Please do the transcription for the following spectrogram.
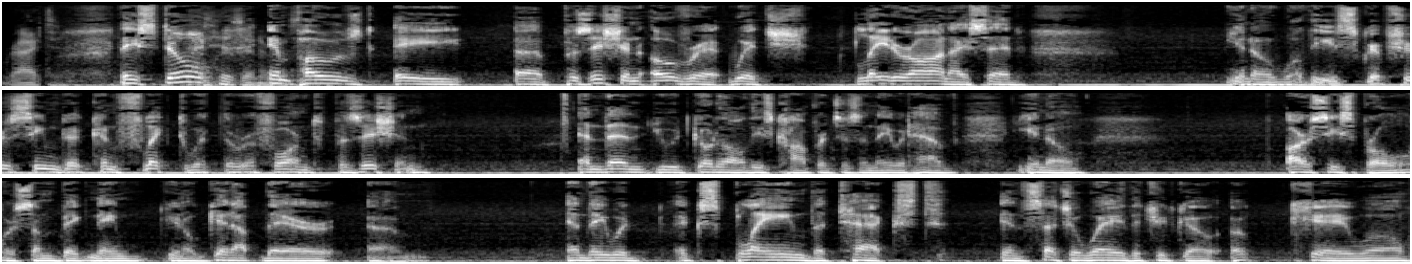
Right. They still That is interesting. imposed a, a position over it, which later on I said, you know, well, these scriptures seem to conflict with the Reformed position. And then you would go to all these conferences and they would have, you know, R.C. Sproul or some big name, you know, get up there um, and they would explain the text in such a way that you'd go, okay, well,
